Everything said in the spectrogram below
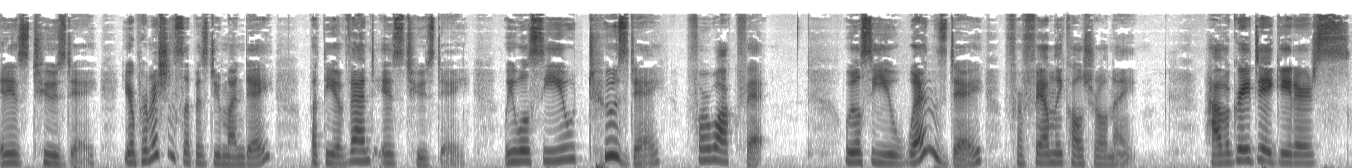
It is Tuesday. Your permission slip is due Monday, but the event is Tuesday. We will see you Tuesday for Walk Fit. We will see you Wednesday for Family Cultural Night. Have a great day, Gators.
